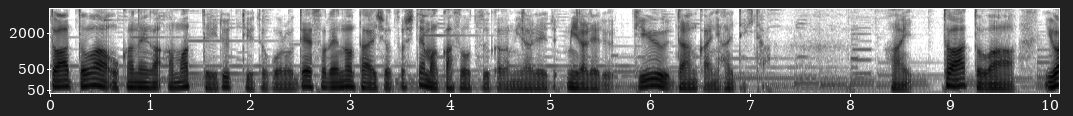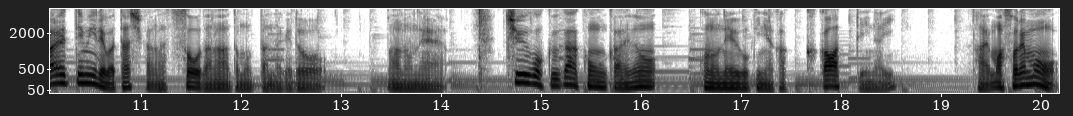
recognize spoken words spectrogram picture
と、あとはお金が余っているっていうところで、それの対象として、まあ仮想通貨が見られる、見られるっていう段階に入ってきた。はい。と、あとは、言われてみれば確かなそうだなと思ったんだけど、あのね、中国が今回のこの値動きには関わっていない。はい。まあ、それも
